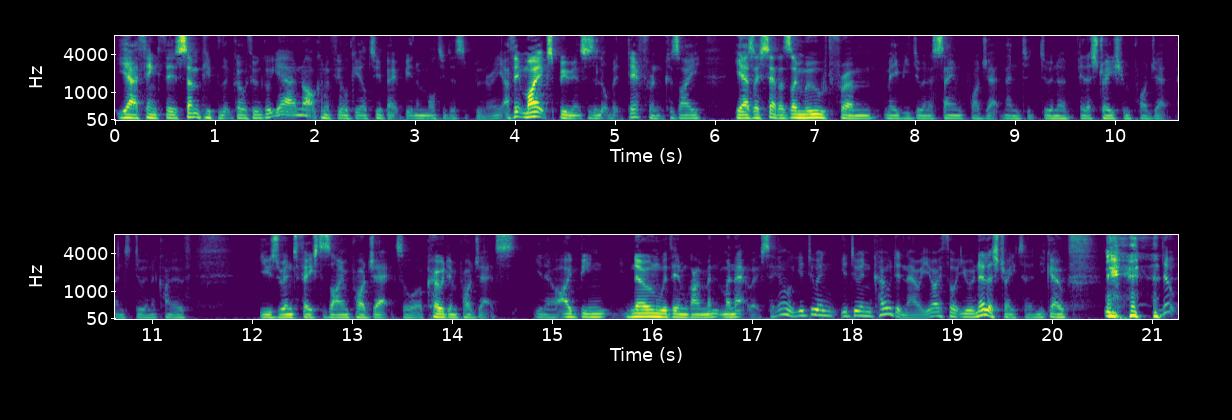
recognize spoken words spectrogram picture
yeah, I think there's some people that go through and go, yeah, I'm not going to feel guilty about being a multidisciplinary. I think my experience is a little bit different because I, yeah, as I said, as I moved from maybe doing a sound project, then to doing an illustration project, then to doing a kind of user interface design project or coding projects, you know, I'd been known within my, my network saying, "Oh, you're doing you're doing coding now, are you? I thought you were an illustrator." And you go, "No."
